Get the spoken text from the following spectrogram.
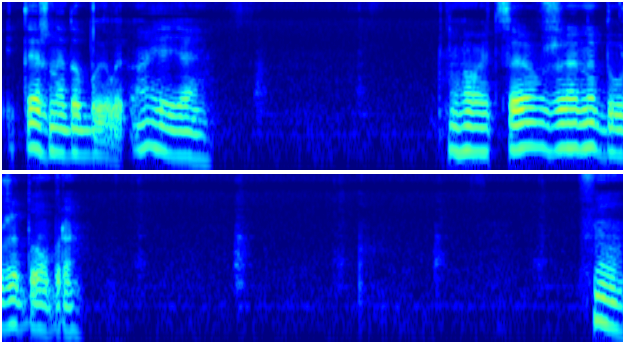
І теж не добили. Ай-яй-яй. Ой, це вже не дуже добре. Хм.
